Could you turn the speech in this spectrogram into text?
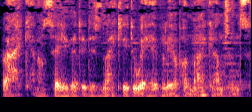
But I cannot say that it is likely to weigh heavily upon my conscience.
